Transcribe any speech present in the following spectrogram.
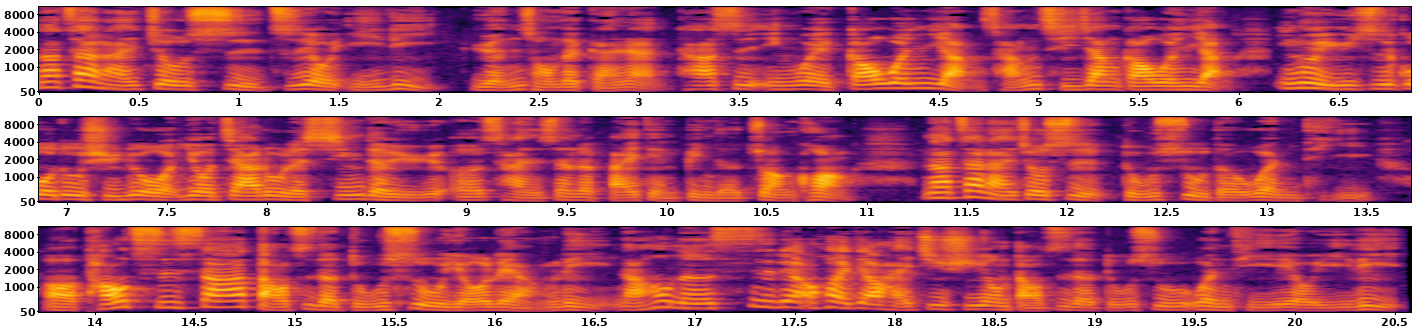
那再来就是只有一例原虫的感染，它是因为高温养，长期这样高温养，因为鱼质过度虚弱，又加入了新的鱼而产生了白点病的状况。那再来就是毒素的问题哦，陶瓷砂导致的毒素有两例，然后呢，饲料坏掉还继续用导致的毒素问题也有一例。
